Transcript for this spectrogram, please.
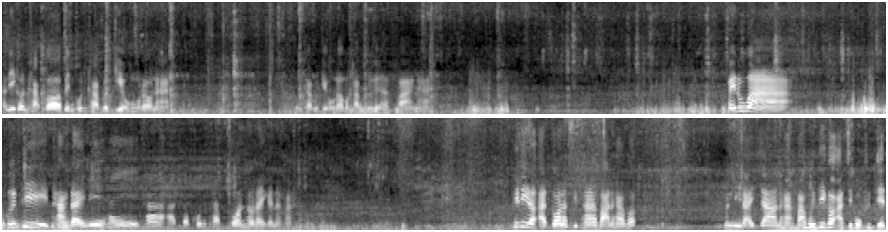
อันนี้คนขับก็เป็นคนขับรถเกี่ยวของเรานะคะ คนขับเก๋งของเรามาขับเรือฟางนะฮะไม่รู้ว่า พื้นที่ทางใดนี่ให้ค่าอัดกับคนขับก้อนเท่าไหร่กันนะคะ ที่นี่เราอัดก้อนละสิบห้าบาทนะคะ เพราะมันมีหลายเจ้านะคะ บางพื้นที่ก็อัดสิบหกสิบเจ็ด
